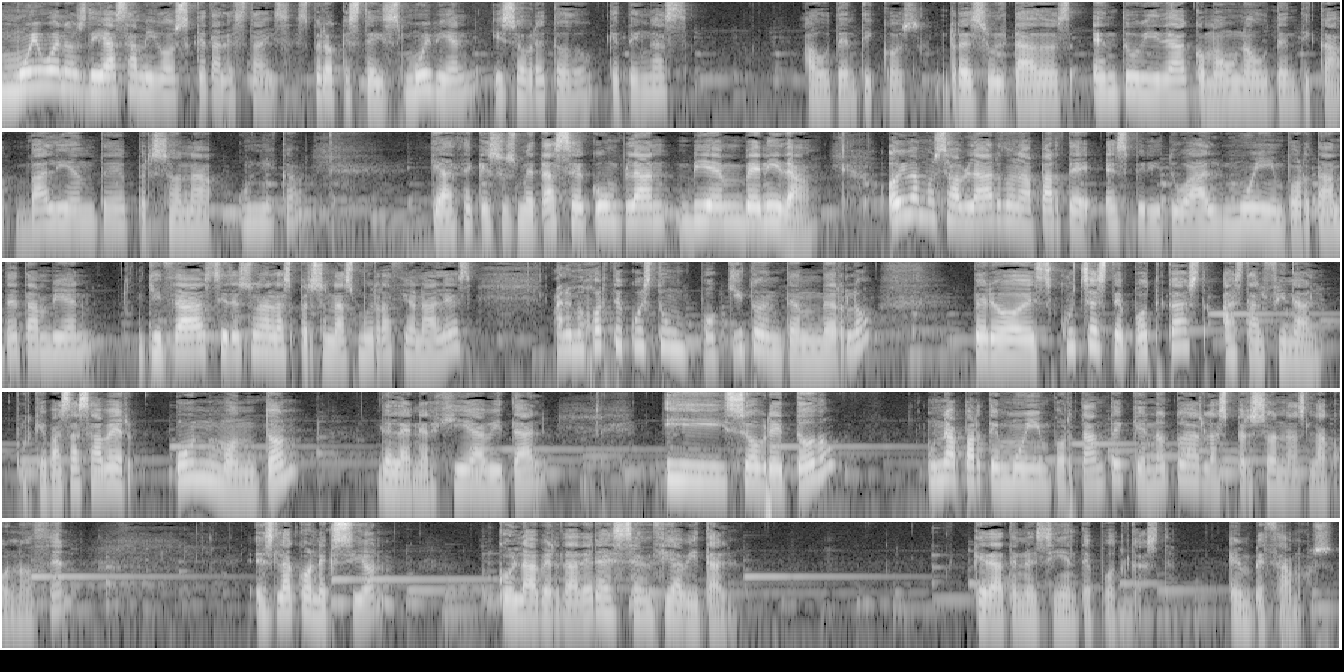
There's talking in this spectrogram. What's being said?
Muy buenos días amigos, ¿qué tal estáis? Espero que estéis muy bien y sobre todo que tengas auténticos resultados en tu vida como una auténtica valiente persona única que hace que sus metas se cumplan. Bienvenida. Hoy vamos a hablar de una parte espiritual muy importante también. Quizás si eres una de las personas muy racionales, a lo mejor te cuesta un poquito entenderlo, pero escucha este podcast hasta el final, porque vas a saber un montón de la energía vital y sobre todo una parte muy importante que no todas las personas la conocen es la conexión con la verdadera esencia vital. Quédate en el siguiente podcast. Empezamos.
